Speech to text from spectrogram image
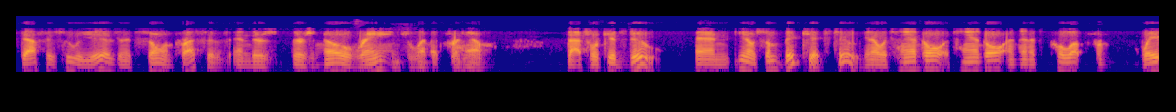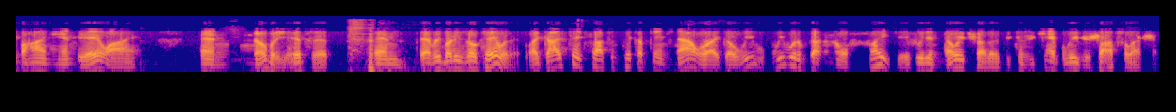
Steph is who he is and it's so impressive and there's there's no range limit for him, that's what kids do. And, you know, some big kids too. You know, it's handle, it's handle, and then it's pull up from way behind the NBA line and nobody hits it and everybody's okay with it. Like guys take shots in pickup games now where I go, we we would have gotten into a fight if we didn't know each other because you can't believe your shot selection.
